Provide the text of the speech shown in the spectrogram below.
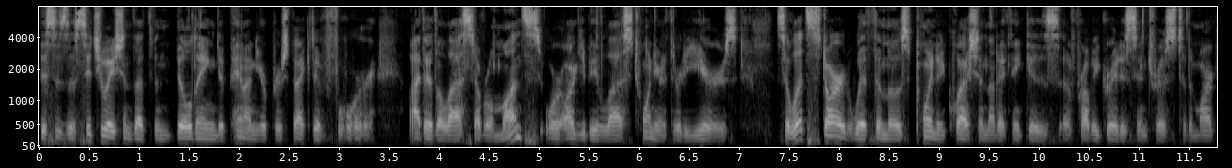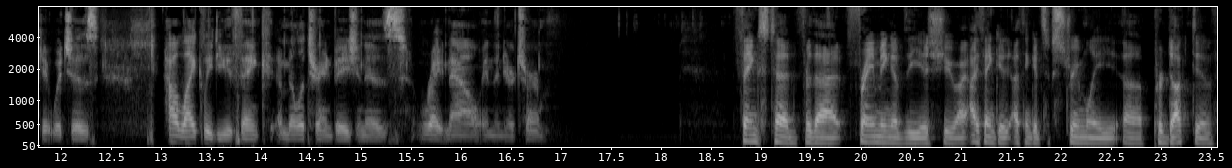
This is a situation that's been building, depending on your perspective, for either the last several months or arguably the last 20 or 30 years. So, let's start with the most pointed question that I think is of probably greatest interest to the market, which is how likely do you think a military invasion is right now in the near term? Thanks, Ted, for that framing of the issue. I, I think it, I think it's extremely uh, productive.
